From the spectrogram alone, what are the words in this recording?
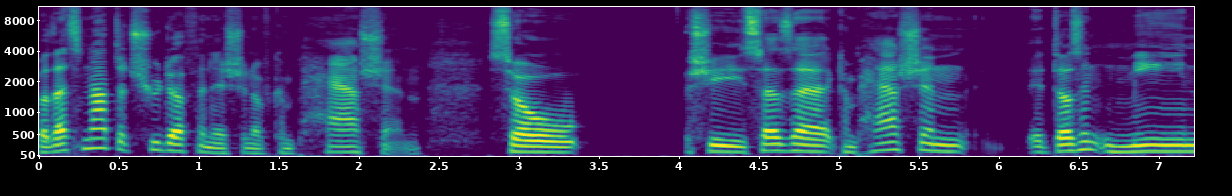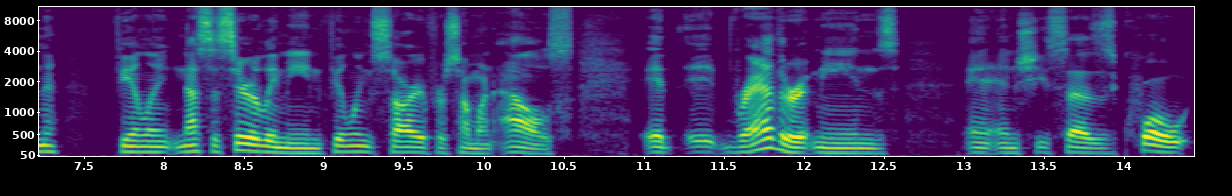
but that's not the true definition of compassion. So she says that compassion it doesn't mean feeling necessarily mean feeling sorry for someone else. It it rather it means and, and she says, quote,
